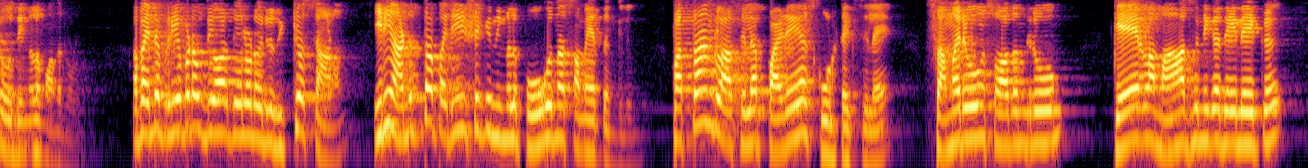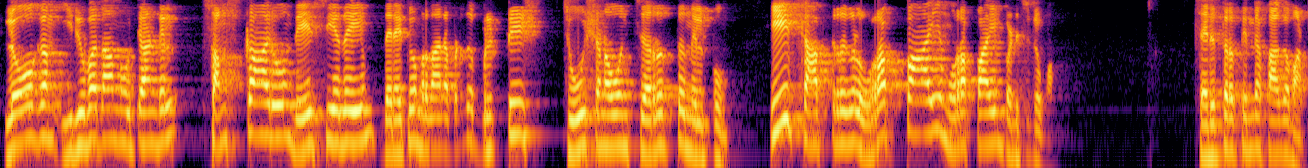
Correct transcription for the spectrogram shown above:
ചോദ്യങ്ങളും വന്നിട്ടുള്ളത്. അപ്പൊ എന്റെ പ്രിയപ്പെട്ട ഉദ്യോഗാർത്ഥികളോട് ഒരു റിക്വസ്റ്റ് ആണ്. ഇനി അടുത്ത പരീക്ഷയ്ക്ക് നിങ്ങൾ പോകുന്ന സമയത്തെങ്കിലും പത്താം ക്ലാസ്സിലെ പഴയ സ്കൂൾ ടെക്സ്റ്റിലെ സമരവും സ്വാതന്ത്ര്യവും കേരളം ആധുനികതയിലേക്ക് ലോകം ഇരുപതാം നൂറ്റാണ്ടിൽ സംസ്കാരവും ദേശീയതയും ഇതിന് ഏറ്റവും പ്രധാനപ്പെട്ടത് ബ്രിട്ടീഷ് ചൂഷണവും ചെറുത്ത് നിൽപ്പും. ഈ ചാപ്റ്ററുകൾ ഉറപ്പായും ഉറപ്പായും പഠിച്ചിട്ട് പോകണം ചരിത്രത്തിന്റെ ഭാഗമാണ്.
